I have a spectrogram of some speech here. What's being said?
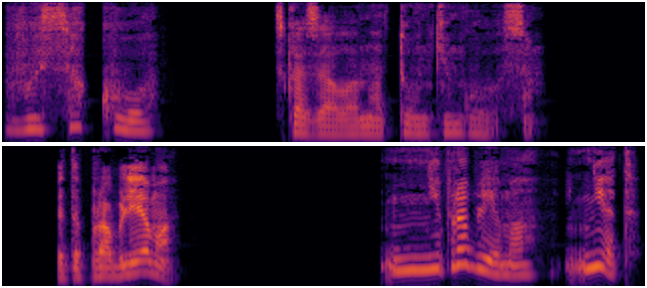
«Высоко», — сказала она тонким голосом. «Это проблема?» «Не проблема, нет».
